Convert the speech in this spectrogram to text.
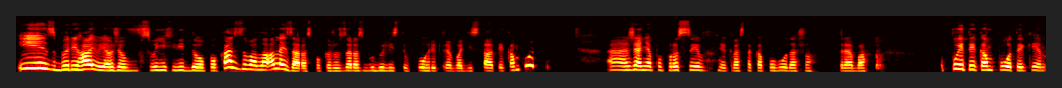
І зберігаю, я вже в своїх відео показувала, але й зараз покажу. Зараз буду лізти в погріб, треба дістати компот. Е, Женя попросив, якраз така погода, що треба пити компотики.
